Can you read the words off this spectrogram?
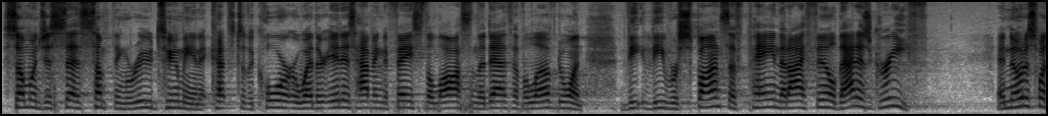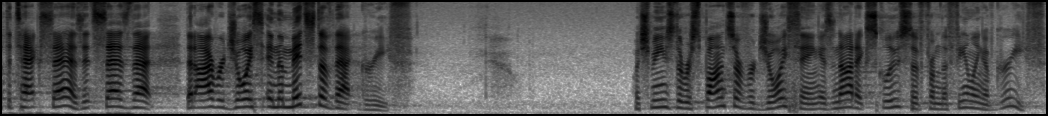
someone just says something rude to me and it cuts to the core, or whether it is having to face the loss and the death of a loved one, the, the response of pain that I feel, that is grief. And notice what the text says it says that, that I rejoice in the midst of that grief which means the response of rejoicing is not exclusive from the feeling of grief.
